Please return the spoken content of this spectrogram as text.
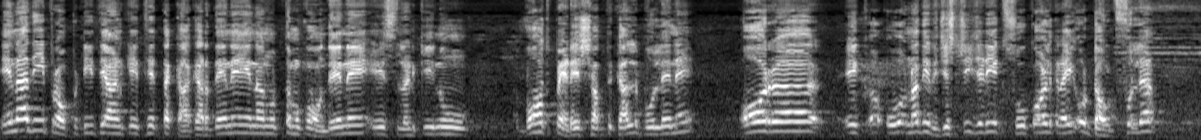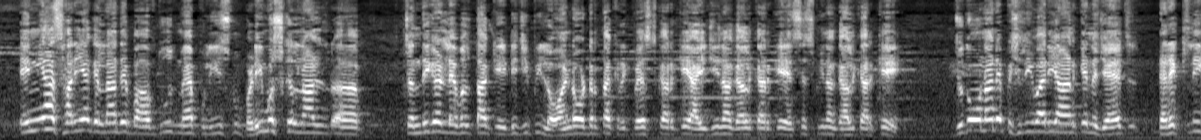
ਇਹਨਾਂ ਦੀ ਪ੍ਰਾਪਰਟੀ ਤੇ ਆਣ ਕੇ ਇੱਥੇ ਧੱਕਾ ਕਰਦੇ ਨੇ, ਇਹਨਾਂ ਨੂੰ ਧਮਕਾਉਂਦੇ ਨੇ, ਇਸ ਲੜਕੀ ਨੂੰ ਬਹੁਤ ਭੈੜੇ ਸ਼ਬਦ ਕੱਲ ਬੋਲੇ ਨੇ ਔਰ ਇੱਕ ਉਹਨਾਂ ਦੀ ਰਜਿਸਟਰੀ ਜਿਹੜੀ ਇੱਕ ਸੋ ਕਾਲਡ ਕਰਾਈ, ਉਹ ਡਾਊਟਫੁਲ ਆ। ਇੰਨੀਆਂ ਸਾਰੀਆਂ ਗੱਲਾਂ ਦੇ ਬਾਵਜੂਦ ਮੈਂ ਪੁਲਿਸ ਨੂੰ ਬੜੀ ਮੁਸ਼ਕਲ ਨਾਲ ਚੰਡੀਗੜ੍ਹ ਲੈਵਲ ਤੱਕ ਏਡੀਜੀਪੀ ਲਾਅ ਐਂਡ ਆਰਡਰ ਤੱਕ ਰਿਕੁਐਸਟ ਕਰਕੇ ਆਈਜੀ ਨਾਲ ਗੱਲ ਕਰਕੇ ਐਸਐਸਪੀ ਨਾਲ ਗੱਲ ਕਰਕੇ, ਜਦੋਂ ਉਹਨਾਂ ਨੇ ਪਿਛਲੀ ਵਾਰੀ ਆਣ ਕੇ ਨਜਾਇਜ਼ ਡਾਇਰੈਕਟਲੀ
